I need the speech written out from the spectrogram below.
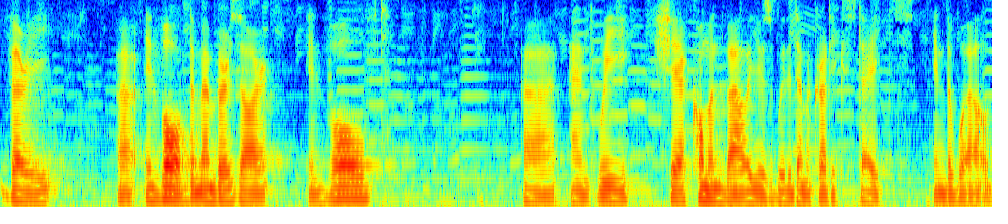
very uh, involved. The members are involved, and we share common values with the democratic states in the world.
